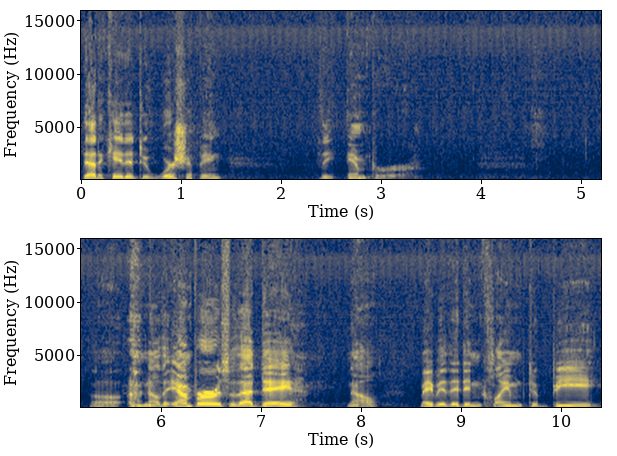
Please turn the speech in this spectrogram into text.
dedicated to worshiping the emperor. Uh, now, the emperors of that day, now, maybe they didn't claim to be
